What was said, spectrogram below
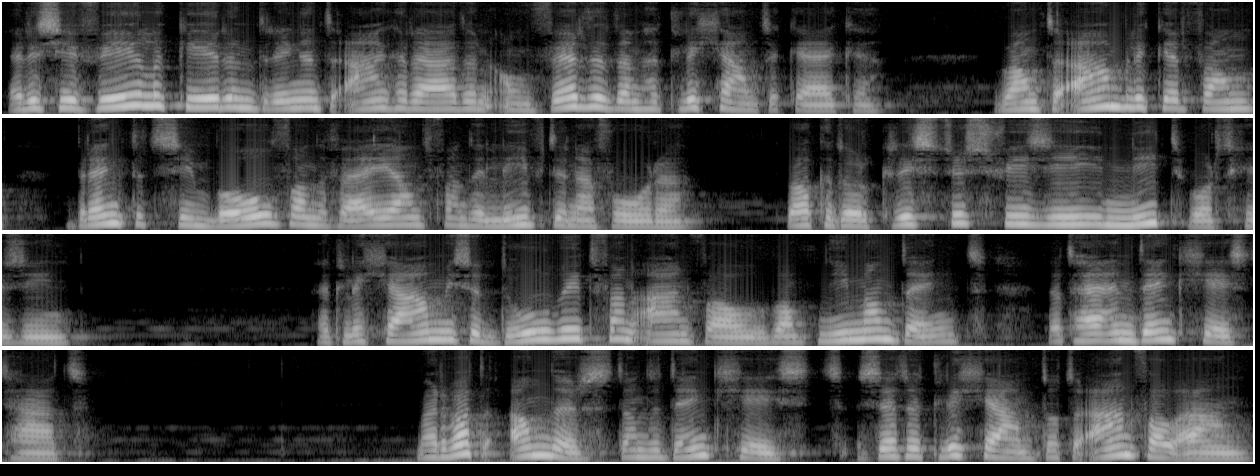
Er is je vele keren dringend aangeraden om verder dan het lichaam te kijken want de aanblik ervan brengt het symbool van de vijand van de liefde naar voren, welke door Christus visie niet wordt gezien. Het lichaam is het doelwit van aanval, want niemand denkt dat hij een denkgeest haat. Maar wat anders dan de denkgeest zet het lichaam tot de aanval aan?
